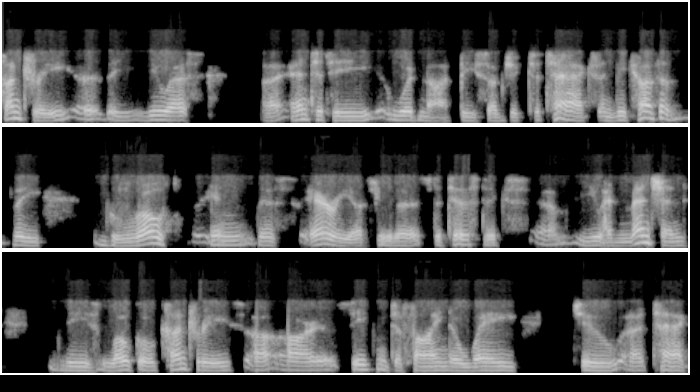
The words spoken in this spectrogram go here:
country, uh, the U.S. Uh, entity would not be subject to tax. And because of the growth in this area through the statistics um, you had mentioned, these local countries uh, are seeking to find a way to uh, tax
